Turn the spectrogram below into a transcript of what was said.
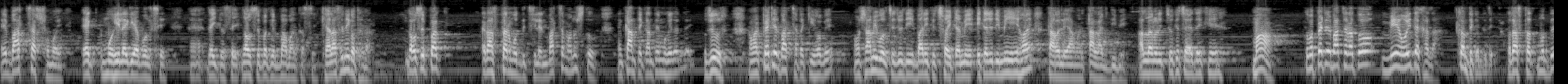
এই বাচ্চার সময় এক মহিলা গিয়া বলছে হ্যাঁ যাইতেছে গাউসে পাকের বাবার কাছে। খেয়াল আসেনি কথাটা? গাউসে পাক রাস্তার মধ্যে ছিলেন বাচ্চা মানুষ তো। কানতে কানতে মহিলা হুজুর, আমার পেটের বাচ্চাটা কি হবে? আমার স্বামী বলছে, যদি বাড়িতে ছয়টা মেয়ে, এটা যদি মেয়ে হয়, তাহলে আমার তালাক দিবে। আল্লাহ চোখে চায় দেখে মা, তোমার পেটের বাচ্চাটা তো মেয়ে ওই দেখা যা। কানতে কানতে। রাস্তার মধ্যে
